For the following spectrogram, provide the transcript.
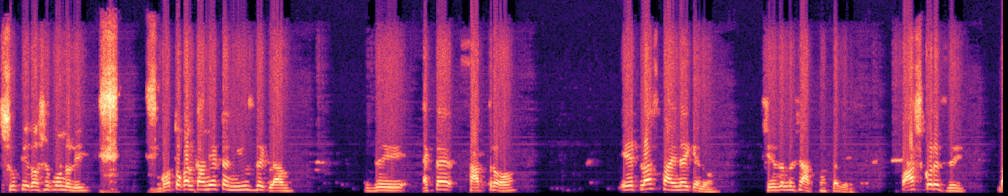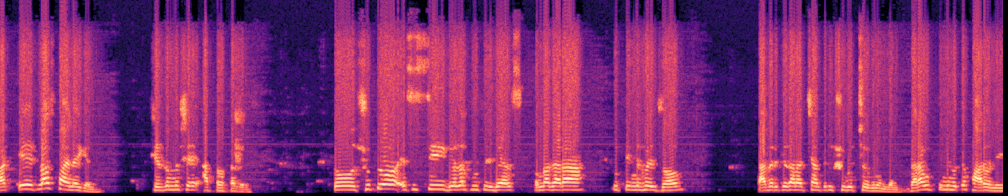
সুপ্রিয় দর্শক মন্ডলী, গতকালকে আমি একটা নিউজ দেখলাম যে একটা ছাত্র এ প্লাস পায় নাই কেন? সেজন্য সে আত্মহত্যা করেছে। পাশ করেছে বাট এ প্লাস পায় নাই কেন? সেজন্য সে আত্মহত্যা করেছে। তো সুপ্রিয় এসএসসি দুই হাজার পঁচিশ ব্যাস তোমরা যারা উত্তীর্ণ হয়েছ, তাদেরকে জানাচ্ছি আন্তরিক শুভেচ্ছা অভিনন্দন। যারা উত্তীর্ণ হতে পারোনি,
